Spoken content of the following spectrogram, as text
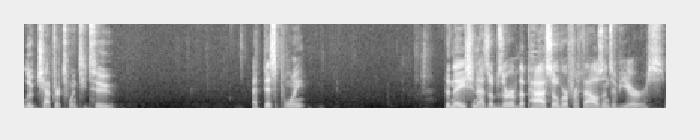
Luke chapter 22. At this point, the nation has observed the Passover for thousands of years.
